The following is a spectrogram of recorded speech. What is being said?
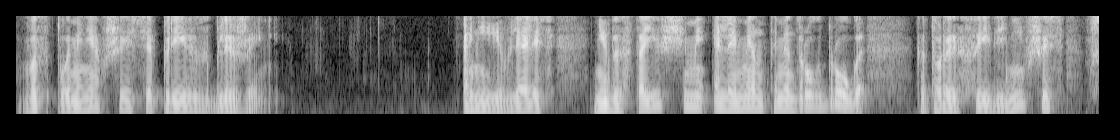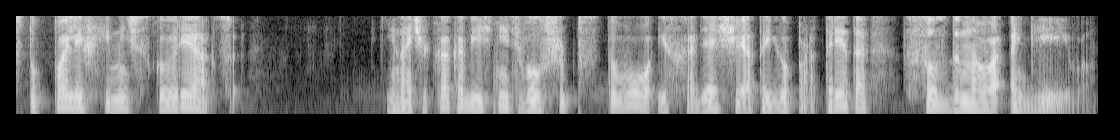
воспламенявшееся при их сближении. Они являлись недостающими элементами друг друга, которые, соединившись, вступали в химическую реакцию. Иначе как объяснить волшебство, исходящее от ее портрета, созданного Агеевым?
